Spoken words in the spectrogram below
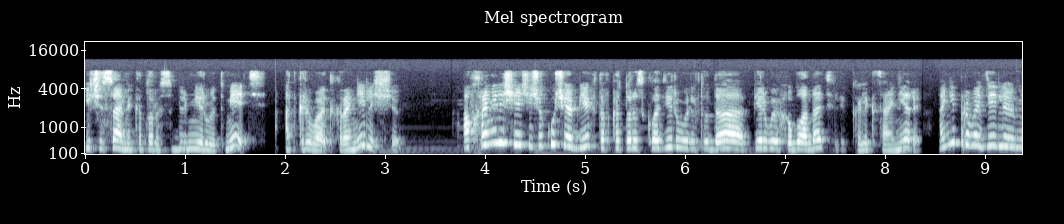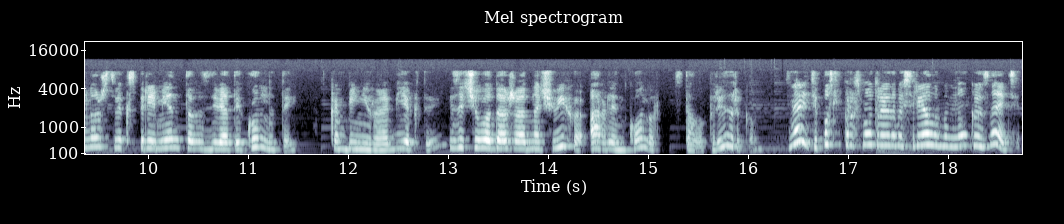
и часами, которые сублимируют медь, открывают хранилище. А в хранилище есть еще куча объектов, которые складировали туда первые их обладатели, коллекционеры. Они проводили множество экспериментов с девятой комнатой. комбинируя объекты, из-за чего даже одна чувиха, Арлен Коннор, стала призраком. Знаете, после просмотра этого сериала вы многое знаете.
